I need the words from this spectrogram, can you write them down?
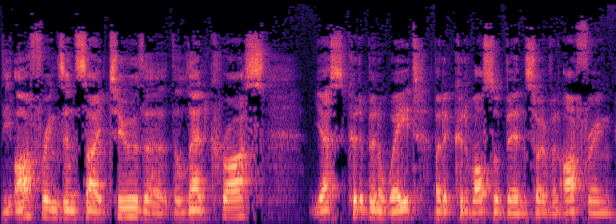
The offerings inside too, the, the lead cross, yes, could have been a weight, but it could have also been sort of an offering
